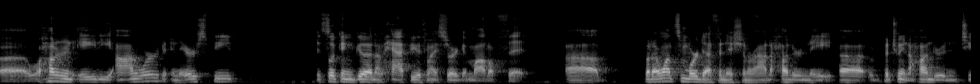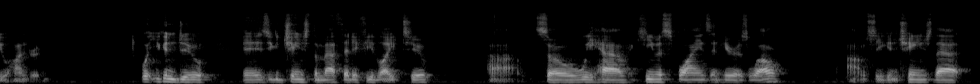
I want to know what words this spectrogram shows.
uh, 180 onward in airspeed, it's looking good. I'm happy with my surrogate model fit. Uh, but I want some more definition around 108, uh, between 100 and 200. What you can do is you can change the method if you'd like to. Uh, so we have Akima splines in here as well. Um, so you can change that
